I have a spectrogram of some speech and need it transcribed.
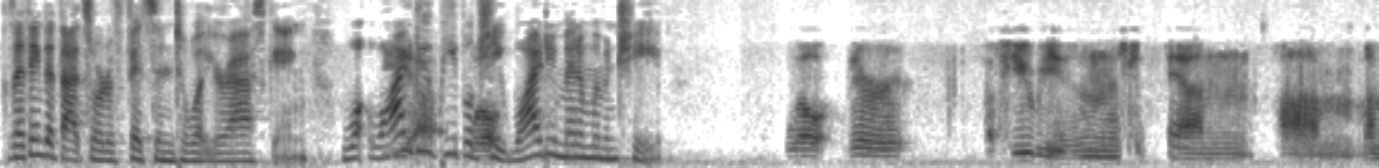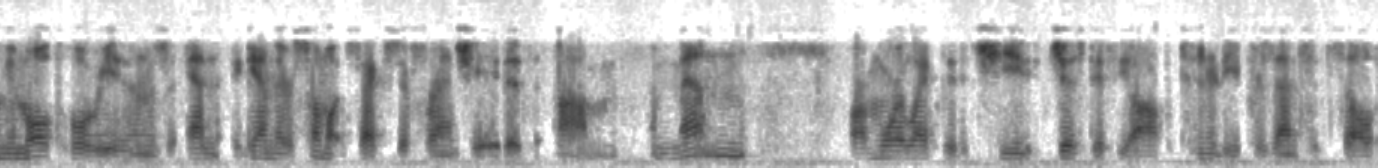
Because i think that that sort of fits into what you're asking. Why, yeah, do people well, cheat? Why do men and women cheat? Well there are a few reasons and um, i mean multiple reasons. And again they're somewhat sex differentiated. Um, men are more likely to cheat just if the opportunity presents itself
